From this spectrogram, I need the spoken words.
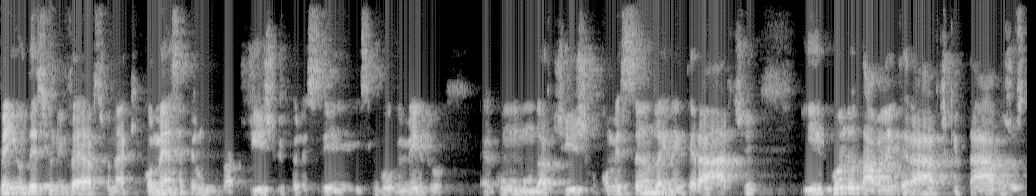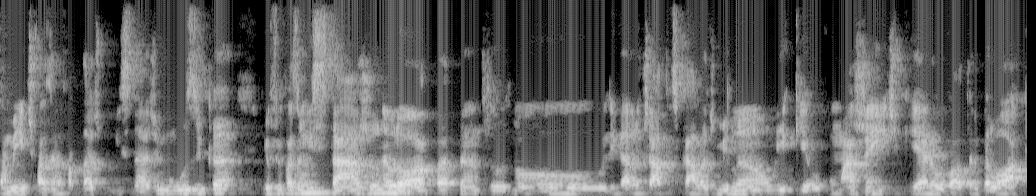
Venho desse universo, né? Que começa pelo mundo artístico pelo esse, esse envolvimento é, com o mundo artístico, começando aí na Interarte. E quando eu estava na Interarte, que estava justamente fazendo a faculdade de Publicidade e Música, eu fui fazer um estágio na Europa, tanto no ligado ao Teatro Scala de Milão e que com um agente que era o Walter Belloc,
